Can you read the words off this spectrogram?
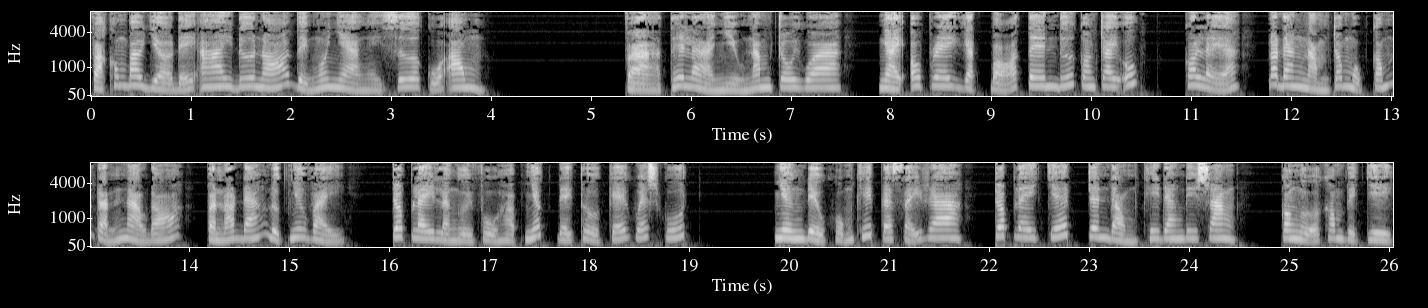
và không bao giờ để ai đưa nó về ngôi nhà ngày xưa của ông. Và thế là nhiều năm trôi qua, ngài Aubrey gạch bỏ tên đứa con trai út. Có lẽ nó đang nằm trong một cống rãnh nào đó và nó đáng được như vậy. Dobley là người phù hợp nhất để thừa kế Westwood. Nhưng điều khủng khiếp đã xảy ra, Dobley chết trên đồng khi đang đi săn. Con ngựa không việc gì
